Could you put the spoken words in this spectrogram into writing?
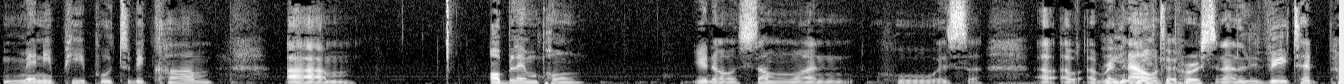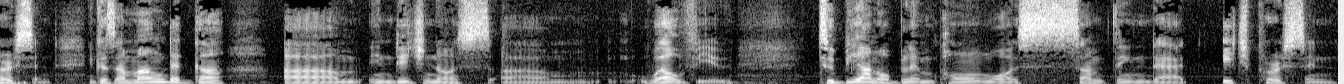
many people to become um, oblempon, you know, someone who is a, a, a renowned Elevated. person, an elevated person. Because among the Ga um, indigenous um, worldview, to be an oblempon was something that each person,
